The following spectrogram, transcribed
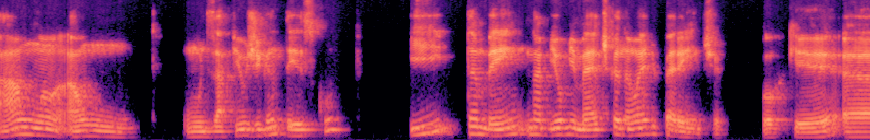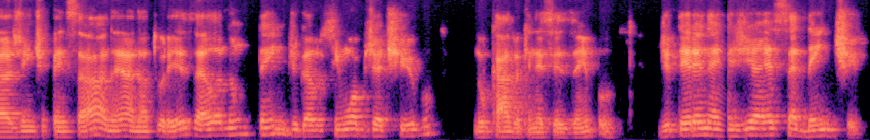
há, uma, há um, um desafio gigantesco e também na biomimética não é diferente, porque a gente pensar, né, a natureza, ela não tem, digamos assim, um objetivo, no caso aqui nesse exemplo, de ter energia excedente.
